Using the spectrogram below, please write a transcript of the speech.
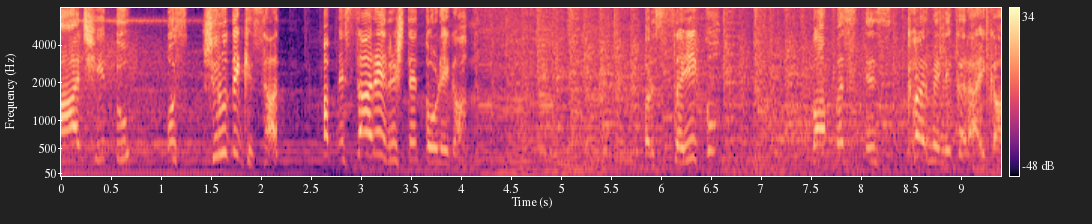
आज ही तू उस श्रुति के साथ अपने सारे रिश्ते तोड़ेगा। और सही को वापस इस घर में लेकर आएगा।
